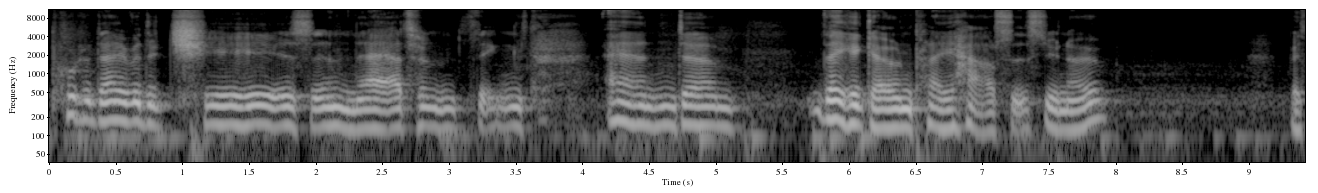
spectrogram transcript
put it over the chairs and that and things, and um, they could go and play houses, you know. But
